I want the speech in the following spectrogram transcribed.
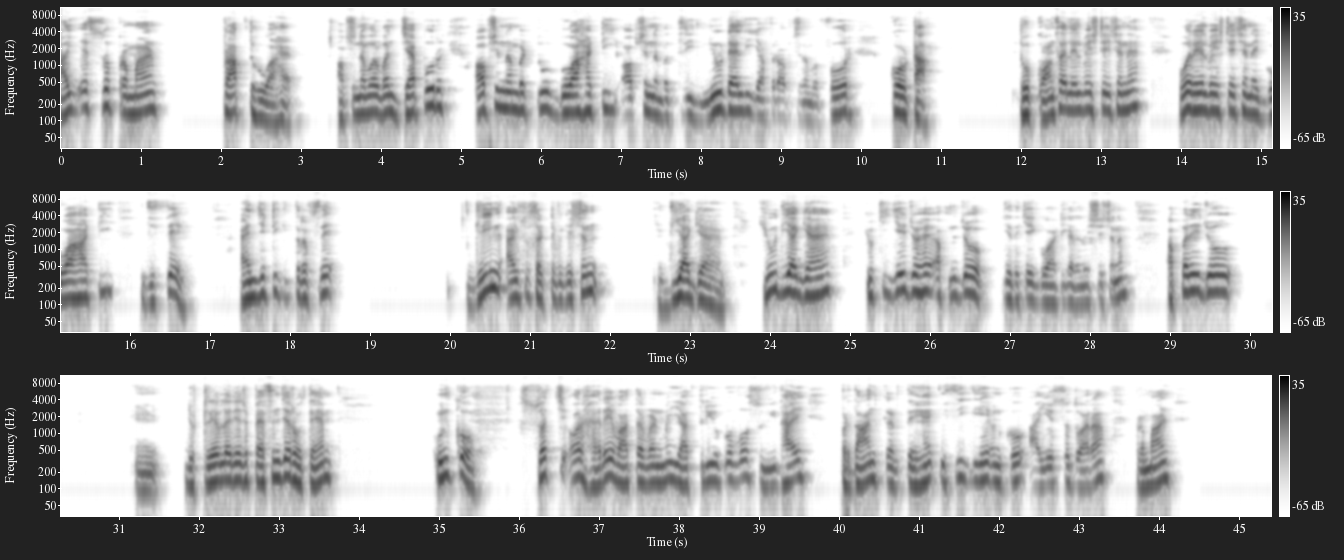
आईएसओ प्रमाण प्राप्त हुआ है? Option number one Jaipur, option number two Guwahati, option number three New Delhi या फिर ऑप्शन नंबर फोर कोटा। तो कौन सा रेलवे स्टेशन है? वो रेलवे स्टेशन है गुवाहाटी, जिससे एनजीटी की तरफ़ से ग्रीन आइसो सर्टिफिकेशन दिया गया है। क्यों दिया गया है? क्योंकि ये जो है अपने जो, ये देखिए गुवाहाटी का रेलवे स्टेशन है, अपने जो जो ट्रेवलर या जो पैसेंजर होते हैं, उनको स्वच्छ और हरे वातावरण में यात्रियों को वो सुविधाएँ प्रदान करते हैं, इसीलिए उनको आईएसओ द्वारा प्रमाण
